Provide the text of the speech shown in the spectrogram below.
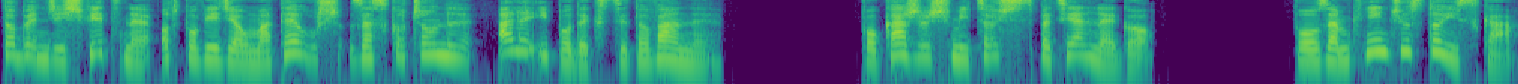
To będzie świetne, odpowiedział Mateusz, zaskoczony, ale i podekscytowany. Pokażesz mi coś specjalnego. Po zamknięciu stoiska,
